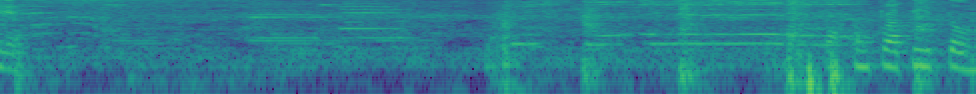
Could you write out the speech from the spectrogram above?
Yes. Platito.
